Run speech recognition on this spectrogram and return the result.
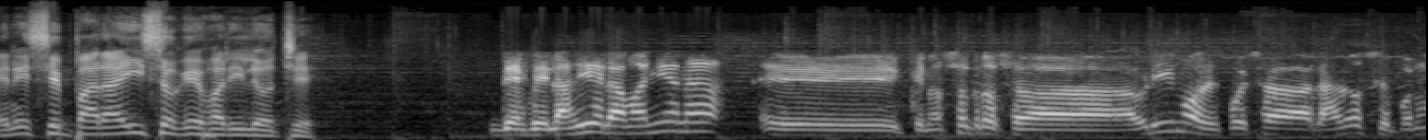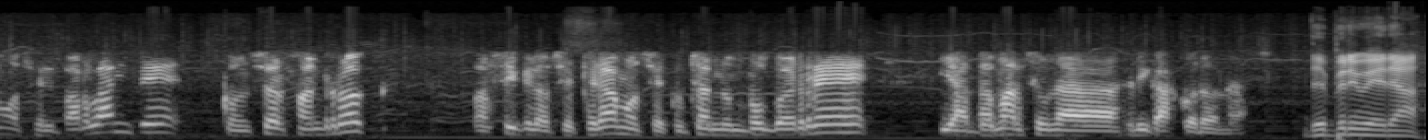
en ese paraíso que es Bariloche. Desde las 10 de la mañana eh, que nosotros abrimos, después a las 12 ponemos el parlante con Surf and Rock. Así que los esperamos escuchando un poco de re y a tomarse unas ricas coronas. De primera.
